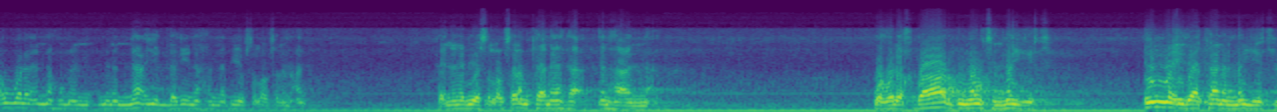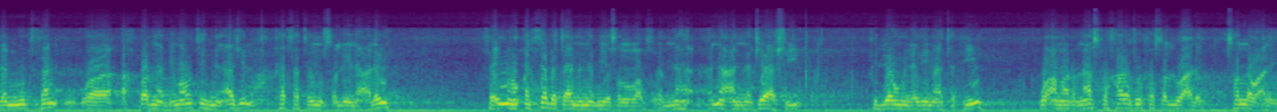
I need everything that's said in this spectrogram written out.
أولا أنه من من النعي الذي نهى النبي صلى الله عليه وسلم عنه. فإن النبي صلى الله عليه وسلم كان ينهى عن النعي. وهو الإخبار بموت الميت. إلا إذا كان الميت لم يدفن وأخبرنا بموته من أجل كثرة المصلين عليه فإنه قد ثبت أن النبي صلى الله عليه وسلم عن النجاشي في اليوم الذي مات فيه وأمر الناس فخرجوا فصلوا عليه صلوا عليه.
